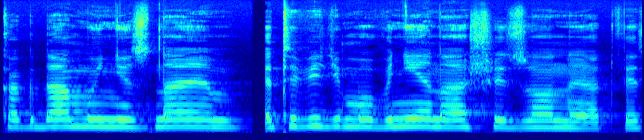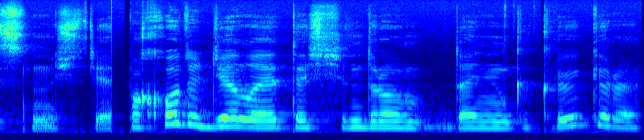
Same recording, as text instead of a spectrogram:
когда мы не знаем, это, видимо, вне нашей зоны ответственности. По ходу дела это синдром Даннинга-Крюгера.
